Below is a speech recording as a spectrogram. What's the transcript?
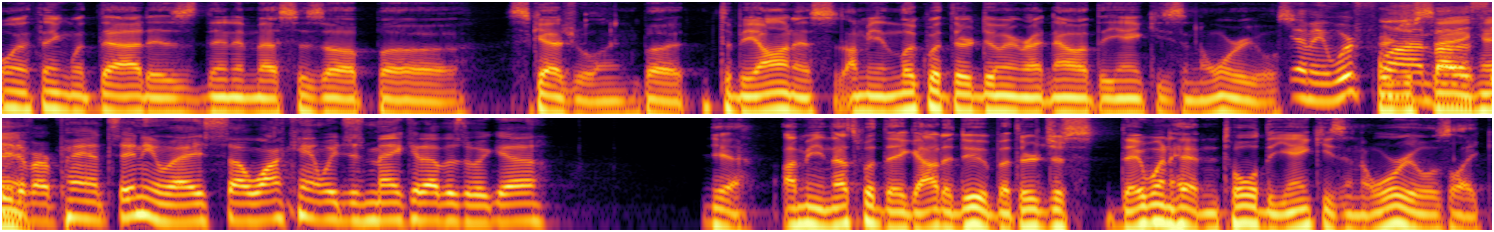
Only thing with that is then it messes up uh, scheduling. But to be honest, I mean, look what they're doing right now at the Yankees and Orioles. Yeah, I mean, we're They're flying just by the saying, seat hey. of our pants anyway, so why can't we just make it up as we go? Yeah, I mean that's what they got to do. But they're just they went ahead and told the Yankees and the Orioles like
